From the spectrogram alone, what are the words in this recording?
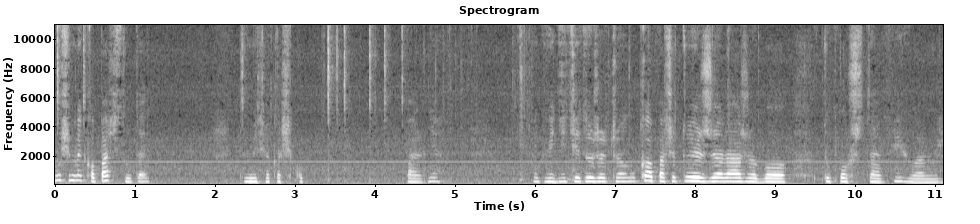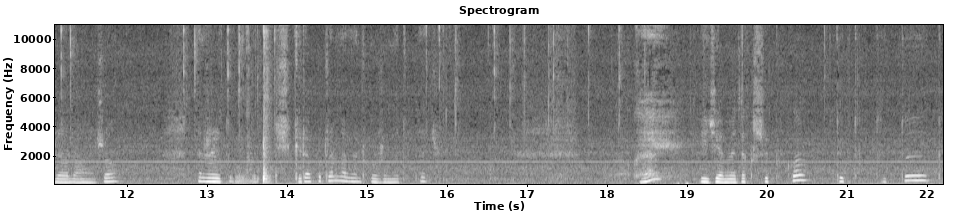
Musimy kopać tutaj. Tu jest jakaś kopalnia. Jak widzicie, tu rzeczą kopać, a tu jest żelazo, bo tu postawiłam żelazo. Jeżeli tu będzie jakaś siekiera potrzebna, więc możemy to dać. Okej, jedziemy tak szybko. Tyk, tyk, tyk, tyk.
